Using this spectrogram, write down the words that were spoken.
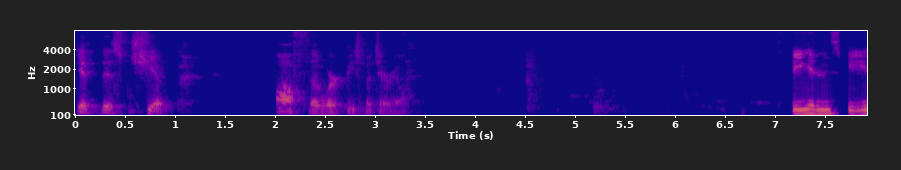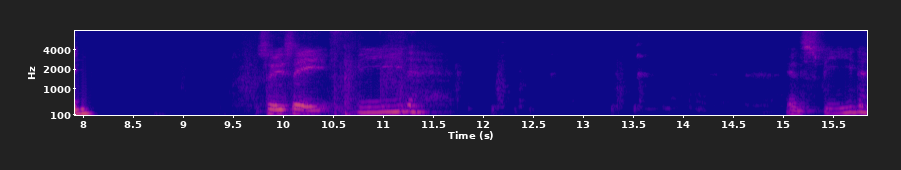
get this chip off the workpiece material? Speed and speed. So you say feed and speed.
